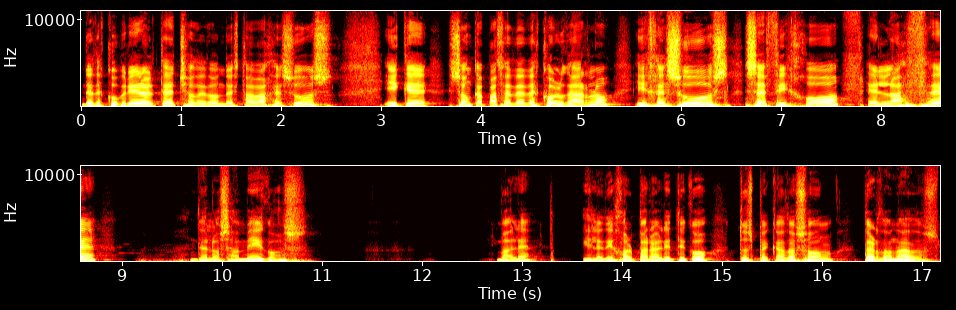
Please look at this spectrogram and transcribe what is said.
de descubrir el techo de donde estaba Jesús y que son capaces de descolgarlo y Jesús se fijó en la fe de los amigos. ¿Vale? Y le dijo al paralítico, tus pecados son perdonados.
